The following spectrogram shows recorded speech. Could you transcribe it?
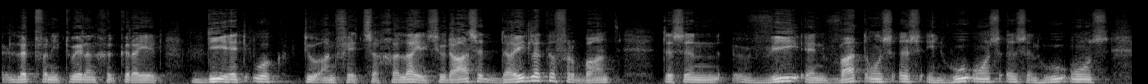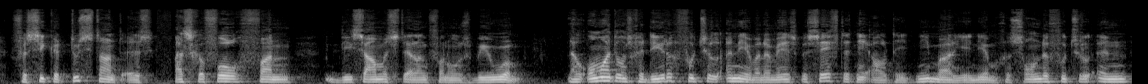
lid van die tweeling gekry het, die het ook toe aan vetsug gelei. So daar's 'n duidelike verband tussen wie en wat ons is en hoe ons is en hoe ons fisieke toestand is as gevolg van die samestelling van ons bioom. Nou omdat ons gedurig voedsel inneem, en 'n mens besef dit nie altyd nie, maar jy neem gesonde voedsel in,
